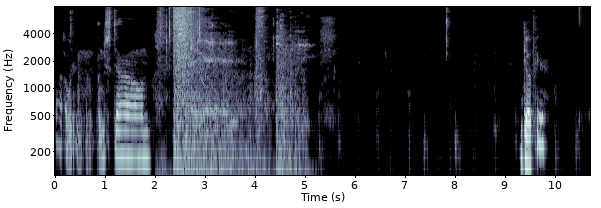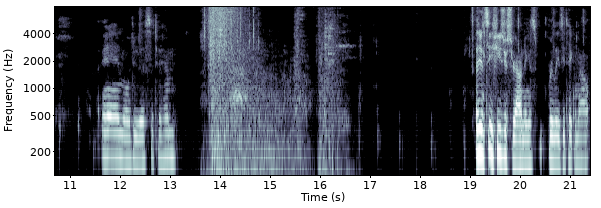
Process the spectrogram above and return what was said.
Uh, we're gonna punch down. Go up here. And we'll do this to him. As you can see, if you use your surroundings, it's really easy to take him out.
